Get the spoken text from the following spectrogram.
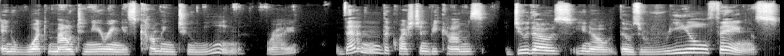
in what mountaineering is coming to mean, right? Then the question becomes do those, you know, those real things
